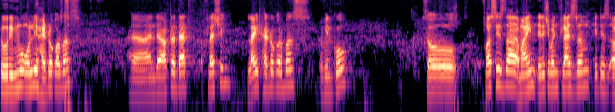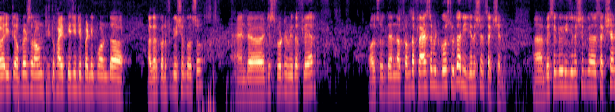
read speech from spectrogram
to remove only hydrocarbons. Uh, and after that flashing, light hydrocarbons will go. So first is the mine rich amine flash drum. It is uh, it operates around three to five kg depending upon the other configurations also. And uh, it is floated with the flare. Also then uh, from the flash it goes to the regeneration section. Uh, basically regeneration uh, section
